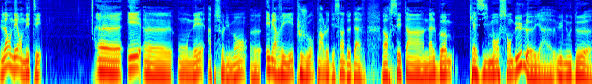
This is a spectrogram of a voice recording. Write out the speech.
Là, on est en été. Euh, et euh, on est absolument euh, émerveillé toujours par le dessin de Dave. Alors c'est un album quasiment sans bulles. Il y a une ou deux, euh,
